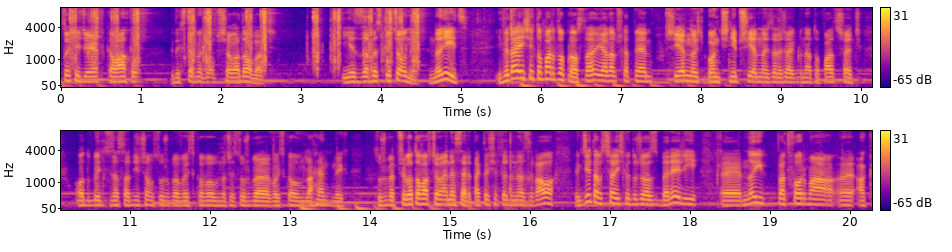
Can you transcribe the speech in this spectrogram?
co się dzieje w kałachu, gdy chcemy go przeładować? I jest zabezpieczony. No nic. I wydaje się to bardzo proste. Ja na przykład miałem przyjemność bądź nieprzyjemność, zależy jakby na to patrzeć, odbyć zasadniczą służbę wojskową, znaczy służbę wojskową dla chętnych, służbę przygotowawczą NSR, tak to się wtedy nazywało, gdzie tam strzeliśmy dużo z beryli, e, no i platforma e, AK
